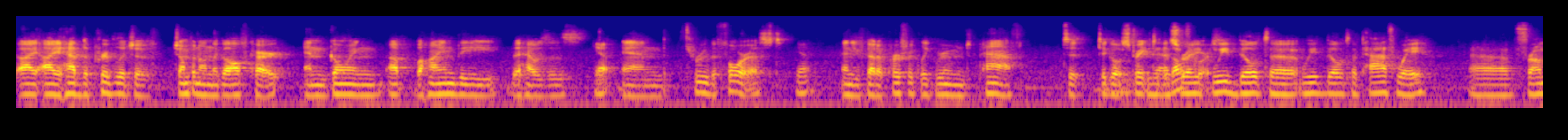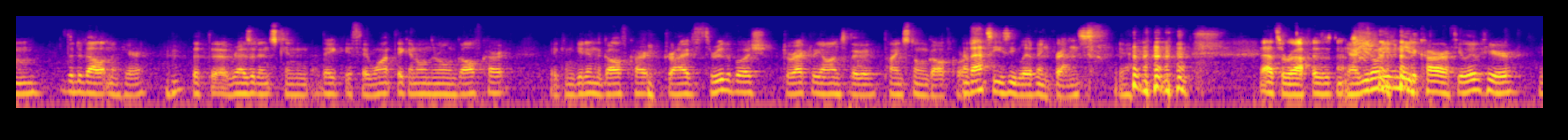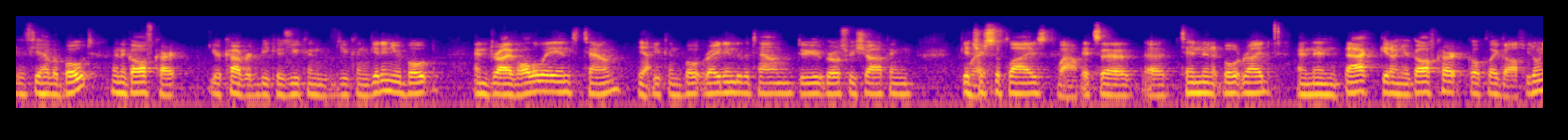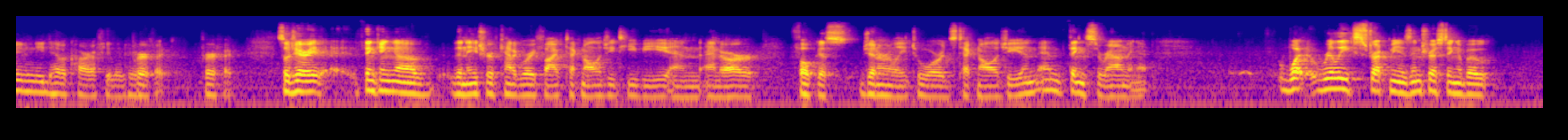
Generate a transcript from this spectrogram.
I, I had the privilege of jumping on the golf cart and going up behind the, the houses Yep. and through the forest, Yeah. and you've got a perfectly groomed path to, to go straight to That's the golf right. course. We've built a we've built a pathway uh, from the development here Mhm. that the residents can they if they want they can own their own golf cart. They can get in the golf cart, drive through the bush directly onto the Pinestone Golf Course. Now that's easy living, friends. Yeah. that's rough, isn't it? yeah, you don't even need a car if you live here. If you have a boat and a golf cart, you're covered because you can you can get in your boat and drive all the way into town. Yeah. You can boat right into the town, do your grocery shopping, get your supplies. Wow. It's a, a 10 minute boat ride and then back, get on your golf cart, go play golf. You don't even need to have a car if you live here. Perfect. Perfect. So, Gerry, thinking of the nature of Category 5 technology TV and, and our focus generally towards technology and, and things surrounding it, what really struck me as interesting about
